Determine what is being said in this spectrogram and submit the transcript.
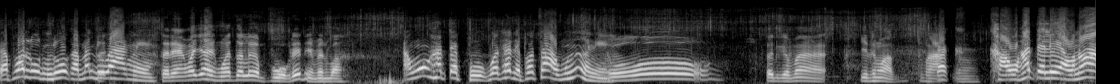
กับพ่อรุ่นอยู่กับมันอยู่วางนี่แสดงว่ายายหัวจะเริ่มปลูกได้นี่เป็นบ่เอางูหัดแต่ปลูกว่าท่านได้พ่อเศร้ามือนี่โอ้เป็นกับว่ากินหอดผักก็เขาหัดแต่แล้วเนาะ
